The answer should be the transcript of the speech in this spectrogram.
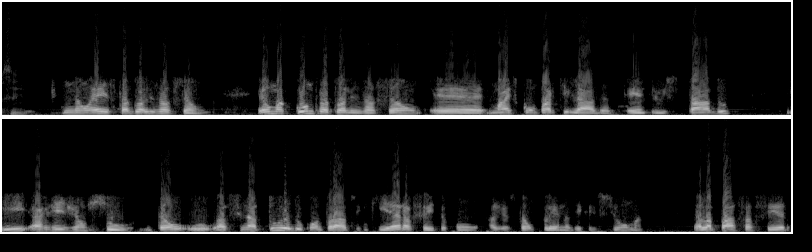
Sim. Não é estadualização é uma contratualização é, mais compartilhada entre o Estado e a região sul. Então, o, a assinatura do contrato em que era feita com a gestão plena de Criciúma, ela passa a ser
